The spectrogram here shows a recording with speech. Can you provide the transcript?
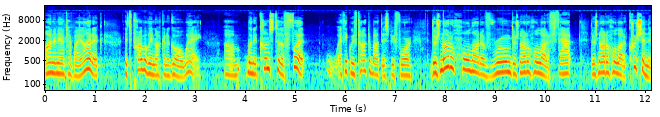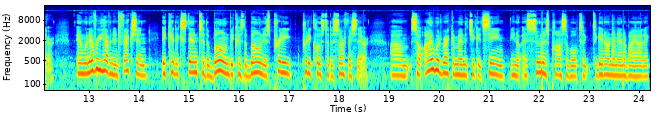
on an antibiotic, it's probably not going to go away. Um, when it comes to the foot, I think we've talked about this before. There's not a whole lot of room, there's not a whole lot of fat, there's not a whole lot of cushion there. And whenever you have an infection, it can extend to the bone because the bone is pretty pretty close to the surface there. Um, so I would recommend that you get seen, you know, as soon as possible to, to get on an antibiotic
